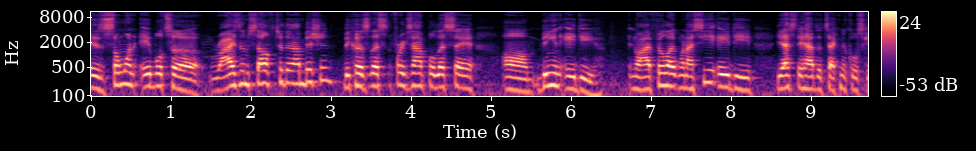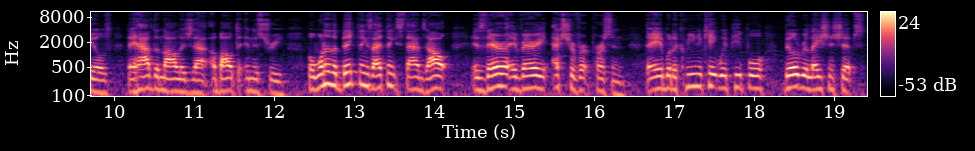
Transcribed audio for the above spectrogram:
is someone able to rise themselves to their ambition because let's for example let's say um being an AD you know I feel like when I see AD yes, they have the technical skills, they have the knowledge that about the industry. But one of the big things I think stands out is they're a very extrovert person. They're able to communicate with people, build relationships.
